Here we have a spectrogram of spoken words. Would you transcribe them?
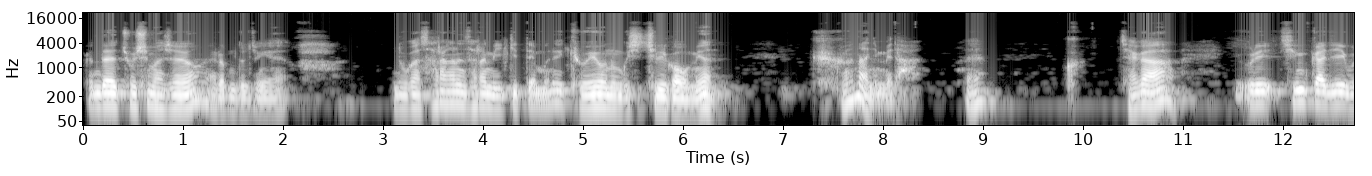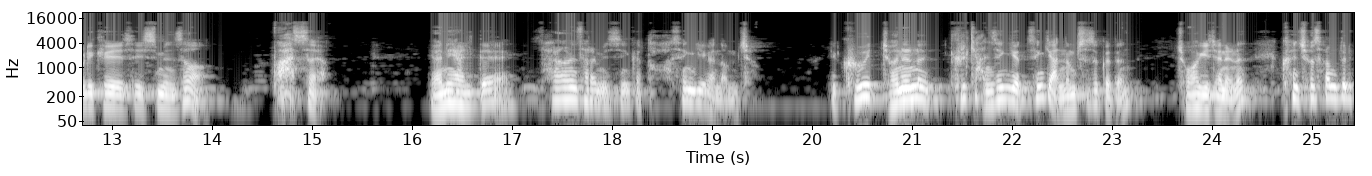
근데 조심하셔요. 여러분들 중에 누가 사랑하는 사람이 있기 때문에 교회 오는 것이 즐거우면 그건 아닙니다. 네? 제가 우리 지금까지 우리 교회에서 있으면서 봤어요. 연애할 때 사랑하는 사람이 있으니까 더 생기가 넘쳐. 그 전에는 그렇게 안 생기 생기 안 넘쳤었거든. 좋아하기 전에는. 그건 저 사람들이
